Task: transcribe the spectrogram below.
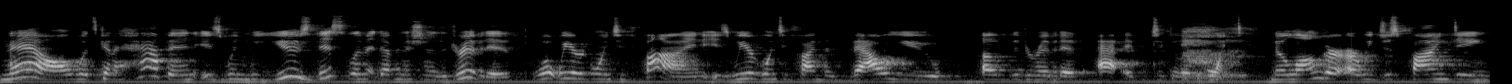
Now, what's going to happen is when we use this limit definition of the derivative, what we are going to find is we are going to find the value of the derivative at a particular point. No longer are we just finding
